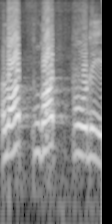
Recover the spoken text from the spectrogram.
ลดงดบุหรี่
